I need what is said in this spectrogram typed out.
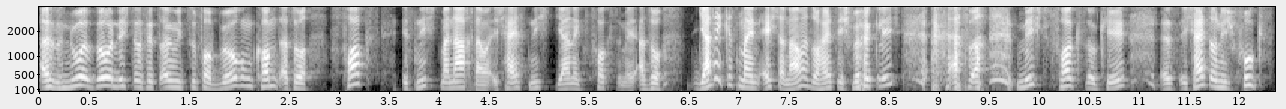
Also nur so, nicht, dass jetzt irgendwie zu Verwirrung kommt. Also, Fox ist nicht mein Nachname. Ich heiße nicht Yannick Fox. Also, Yannick ist mein echter Name, so heiße ich wirklich. aber nicht Fox, okay? Das, ich heiße auch nicht Fuchs.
